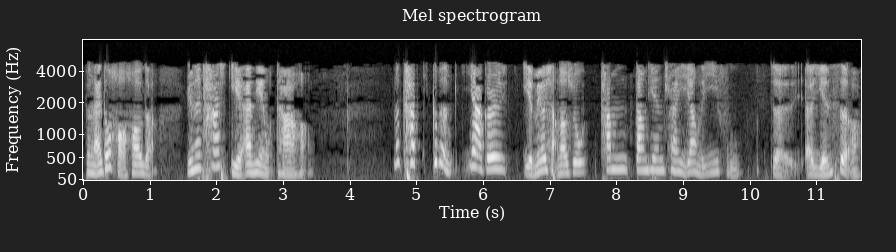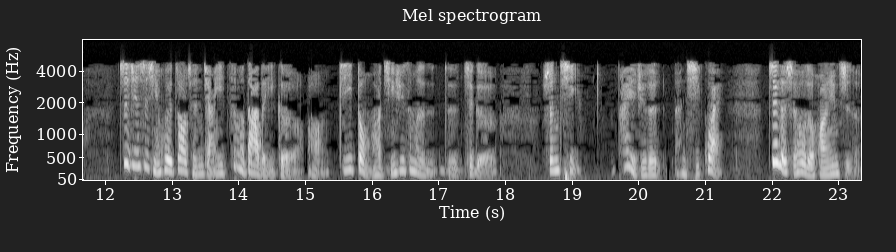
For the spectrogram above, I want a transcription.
本来都好好的，原来他也暗恋他哈。那他根本压根儿也没有想到说，他们当天穿一样的衣服。的呃颜色啊，这件事情会造成蒋毅这么大的一个啊激动啊，情绪这么的这个生气，他也觉得很奇怪。这个时候的黄英芷呢，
